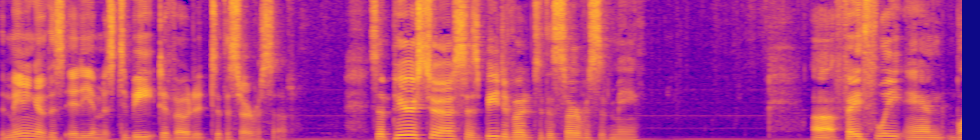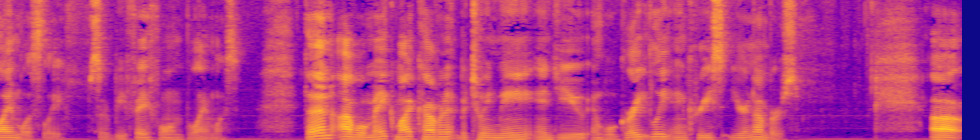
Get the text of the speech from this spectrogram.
The meaning of this idiom is to be devoted to the service of. So it appears to us as be devoted to the service of me, uh, faithfully and blamelessly. So be faithful and blameless. Then I will make my covenant between me and you and will greatly increase your numbers. Uh,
